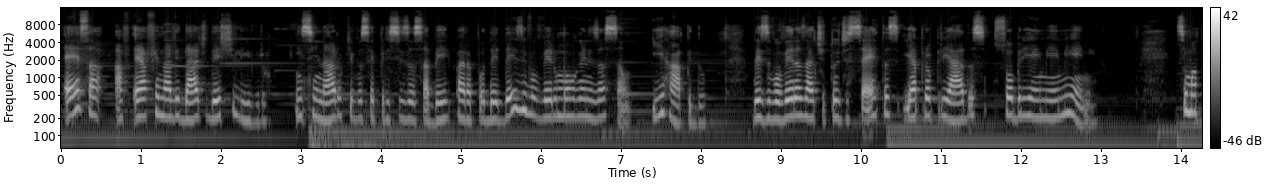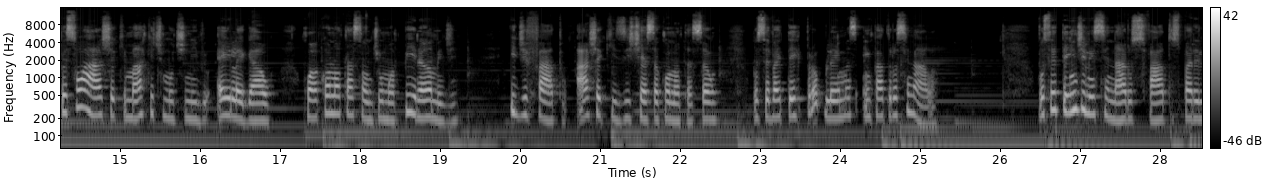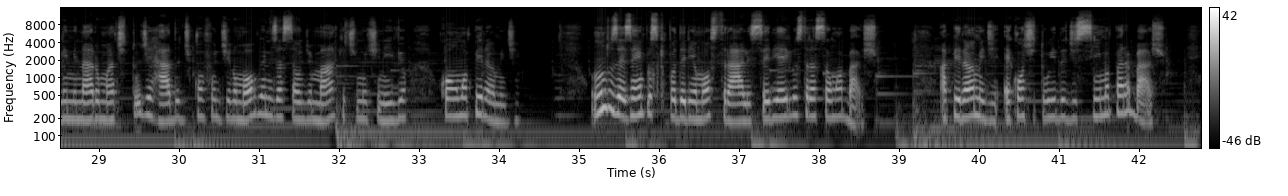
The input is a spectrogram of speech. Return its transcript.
Essa é a finalidade deste livro: ensinar o que você precisa saber para poder desenvolver uma organização e rápido, desenvolver as atitudes certas e apropriadas sobre MMN. Se uma pessoa acha que marketing multinível é ilegal, com a conotação de uma pirâmide, e de fato acha que existe essa conotação, você vai ter problemas em patrociná-la. Você tem de lhe ensinar os fatos para eliminar uma atitude errada de confundir uma organização de marketing multinível com uma pirâmide. Um dos exemplos que poderia mostrar-lhe seria a ilustração abaixo. A pirâmide é constituída de cima para baixo,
